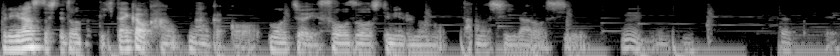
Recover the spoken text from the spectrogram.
フリーランスとしてどうなっていきたいかをかん、なんかこう、もうちょい想像してみるのも楽しいだろうし。ーうんうんうんなんかね、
